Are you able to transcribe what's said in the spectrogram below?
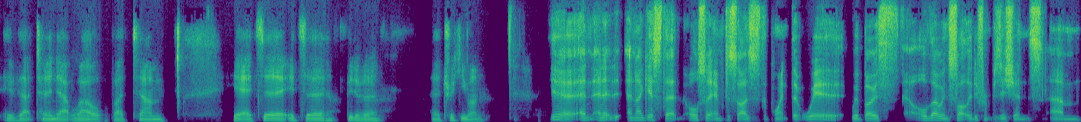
if that turned out well. But um, yeah, it's a it's a bit of a, a tricky one. Yeah, and and it, and I guess that also emphasises the point that we're we're both, although in slightly different positions, um,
